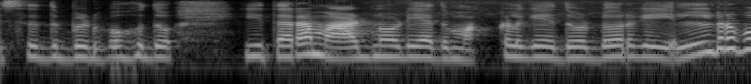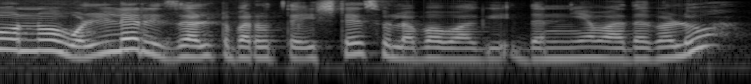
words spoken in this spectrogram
ಎಸೆದು ಬಿಡಬಹುದು. ಈ ಥರ ಮಾಡಿ ನೋಡಿ ಅದು ಮಕ್ಕಳಿಗೆ ದೊಡ್ಡವ್ರಿಗೆ ಎಲ್ರಿಗೂ ಒಳ್ಳೆ ರಿಸಲ್ಟ್ ಬರುತ್ತೆ. ಇಷ್ಟೇ ಸುಲಭವಾಗಿ. ಧನ್ಯವಾದಗಳು.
